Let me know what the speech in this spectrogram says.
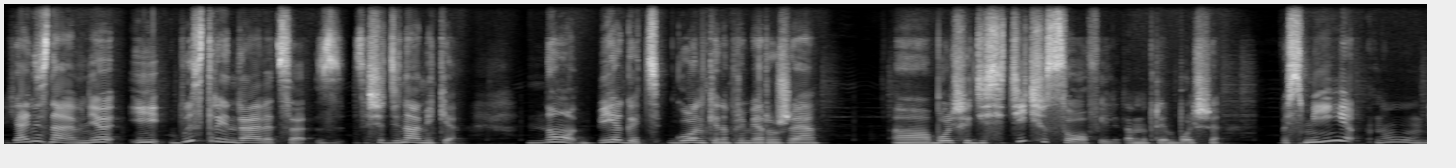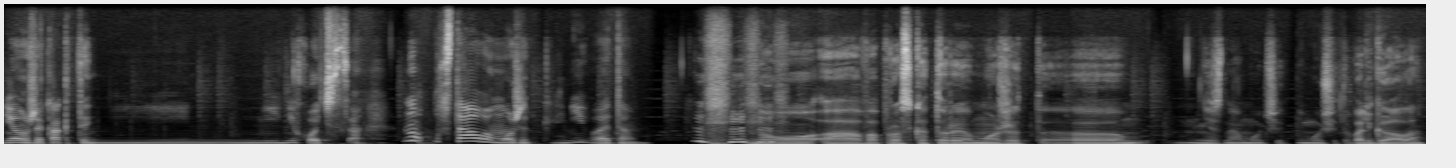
Я не знаю, мне и быстрые нравятся за счет динамики, но бегать гонки, например, уже э, больше 10 часов или там, например, больше 8, ну, мне уже как-то не, не, не хочется. Ну, устала, может, ленивая там. Но а вопрос, который может, э, не знаю, мучить, не мучить Вальгала,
